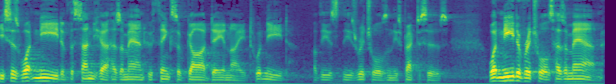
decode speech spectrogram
He says, What need of the Sandhya has a man who thinks of God day and night? What need? of these, these rituals and these practices. What need of rituals has a man?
